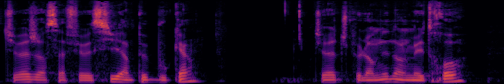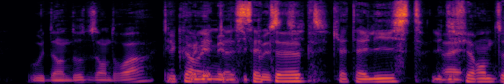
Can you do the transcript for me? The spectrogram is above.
tu vois genre ça fait aussi un peu bouquin. Tu vois je peux l'emmener dans le métro ou dans d'autres endroits D'accord, et mes setup, catalyst, les Ouais. différentes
